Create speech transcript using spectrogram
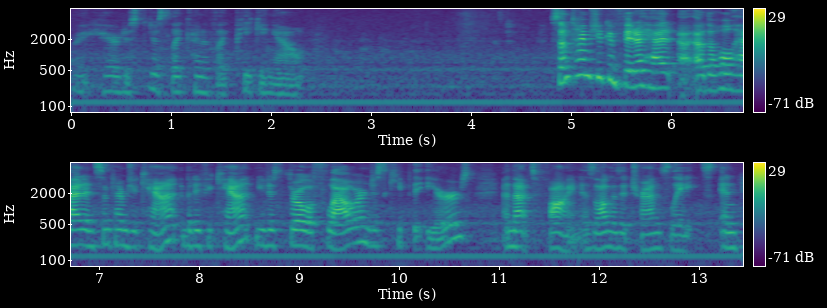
right here, just, just like kind of like peeking out. Sometimes you can fit a head, uh, the whole head, and sometimes you can't. But if you can't, you just throw a flower and just keep the ears, and that's fine as long as it translates. And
